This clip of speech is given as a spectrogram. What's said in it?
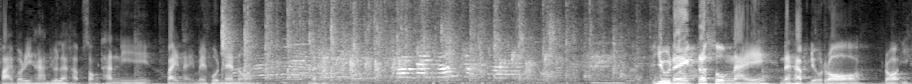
ฝ่ายบริหารอยู่แล้วครับสองท่านนี้ไปไหนไม่พ้นแน่นอนนะครับอยู่ในกระทรวงไหนนะครับ เดี๋ยวรอรออีก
